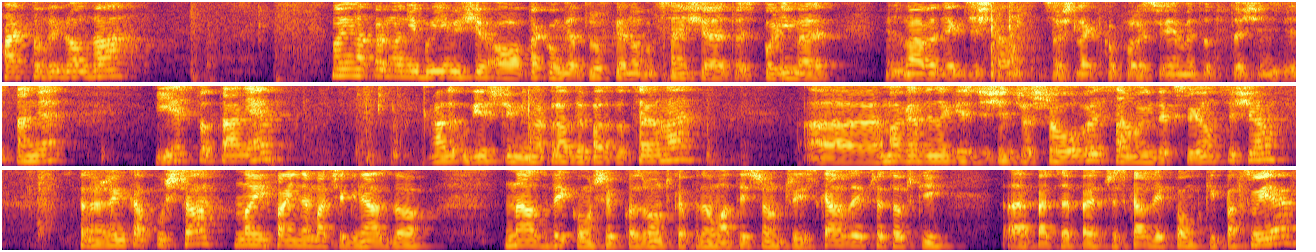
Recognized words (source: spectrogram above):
Tak to wygląda. No i na pewno nie boimy się o taką wiatrówkę, no bo w sensie to jest polimer, więc nawet jak gdzieś tam coś lekko porysujemy, to tutaj się nic nie stanie. Jest to tanie, ale uwierzcie mi, naprawdę bardzo celne. Eee, magazynek jest 10-strzałowy, samoindeksujący się. Sprężynka puszcza. No i fajne macie gniazdo na zwykłą szybko złączkę pneumatyczną, czyli z każdej przetoczki e, PCP czy z każdej pompki pasuje.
